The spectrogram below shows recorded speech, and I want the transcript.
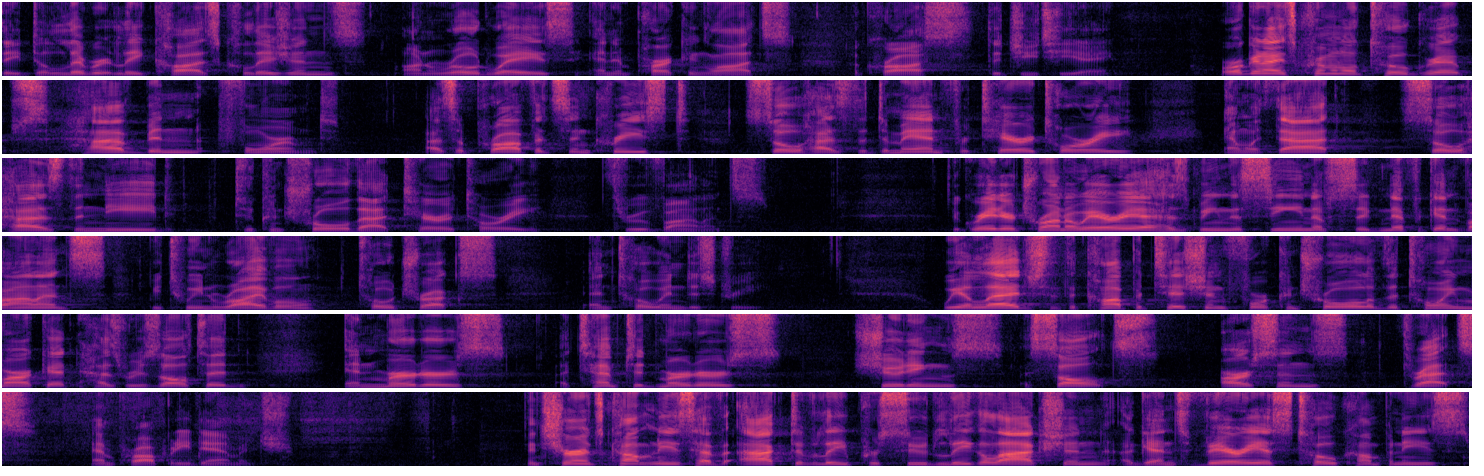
They deliberately caused collisions on roadways and in parking lots across the GTA. Organized criminal tow groups have been formed. As the profits increased, so has the demand for territory, and with that, so has the need to control that territory through violence. The Greater Toronto Area has been the scene of significant violence between rival tow trucks and tow industry. We allege that the competition for control of the towing market has resulted in murders, attempted murders, shootings, assaults, arsons, threats, and property damage. Insurance companies have actively pursued legal action against various tow companies.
